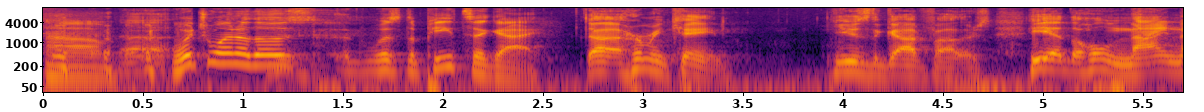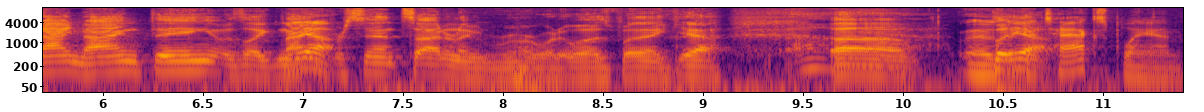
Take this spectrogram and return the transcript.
Um, which one of those was the pizza guy? Uh, Herman Cain. He used the Godfathers. He had the whole 999 thing. It was like 9%. So I don't even remember what it was, but like, yeah. Uh, It was but like yeah, a tax plan.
